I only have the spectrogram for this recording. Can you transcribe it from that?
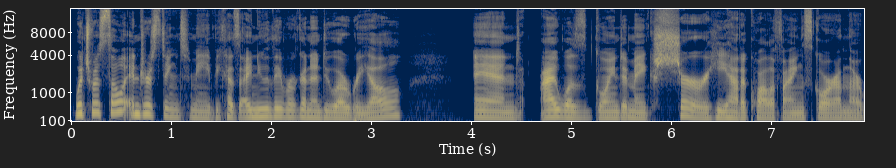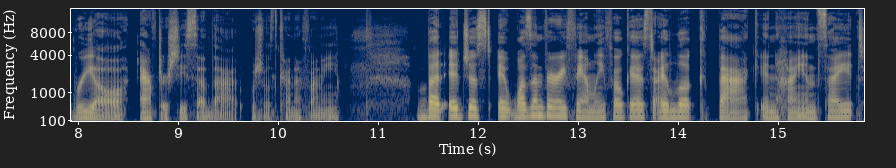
which was so interesting to me because I knew they were going to do a REEL and I was going to make sure he had a qualifying score on the REEL after she said that, which was kind of funny. But it just, it wasn't very family focused. I look back in hindsight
